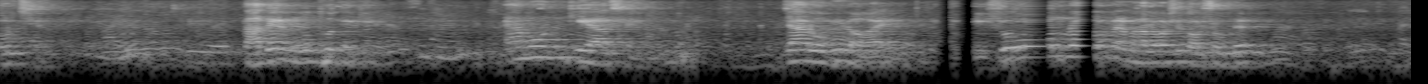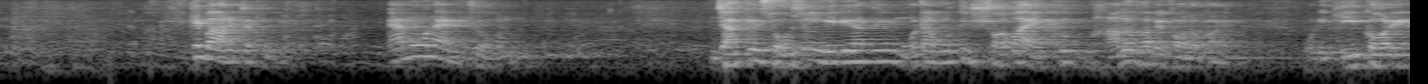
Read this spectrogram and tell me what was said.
করছে তাদের মধ্য থেকে এমন কে আছে যার অভিনয় ভীষণ রকমের ভালোবাসে দর্শকদের? কিংবা আরেকটা করি এমন একজন যাকে সোশ্যাল মিডিয়াতে মোটামুটি সবাই খুব ভালোভাবে ফলো করেন উনি কি করেন,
